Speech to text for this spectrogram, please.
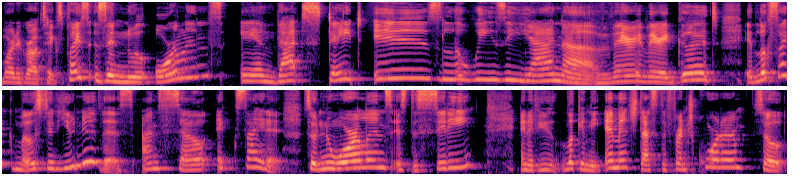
Mardi Gras takes place is in New Orleans, and that state is Louisiana. Very, very good. It looks like most of you knew this. I'm so excited. So, New Orleans is the city, and if you look in the image, that's the French Quarter. So,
